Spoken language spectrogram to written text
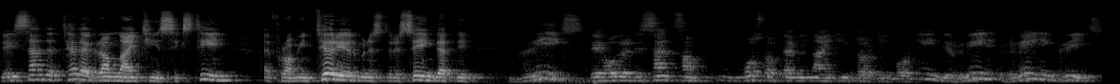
They sent a telegram 1916 uh, from Interior Ministry saying that the Greeks, they already sent some, most of them in 1913-14, the remain, remaining Greeks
